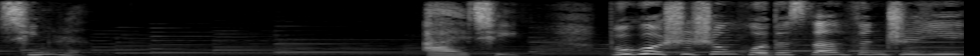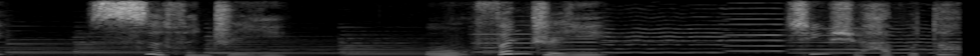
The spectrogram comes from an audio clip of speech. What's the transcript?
亲人。爱情不过是生活的三分之一、四分之一、五分之一，兴许还不到。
